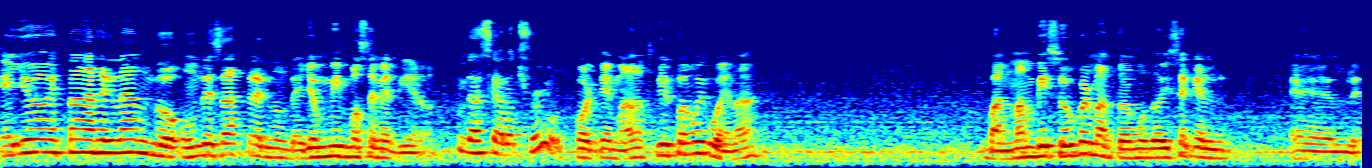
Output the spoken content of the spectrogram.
ellos están arreglando un desastre en donde ellos mismos se metieron. That's kind of true. Porque Man of Steel fue muy buena. Batman v Superman, todo el mundo dice que el, el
